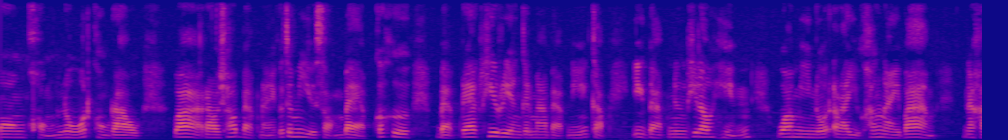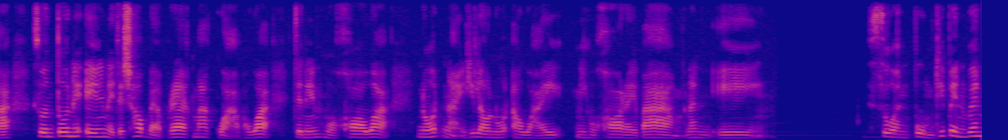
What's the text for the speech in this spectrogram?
มองของโน้ตของเรา ว่าเราชอบแบบไหนก็จะมีอยู่ 2 แบบก็คือ แบบแรกที่เรียงกันมาแบบนี้กับอีกแบบหนึ่งที่เราเห็นว่ามีโน้ตอะไรอยู่ข้างในบ้างนะคะ ส่วนตัวในเองเนี่ยจะชอบแบบแรกมากกว่า เพราะว่าจะเน้นหัวข้อว่าโน้ตไหนที่เราโน้ตเอาไว้ มีหัวข้ออะไรบ้าง นั่นเองส่วนปุ่มที่เป็นแว่น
